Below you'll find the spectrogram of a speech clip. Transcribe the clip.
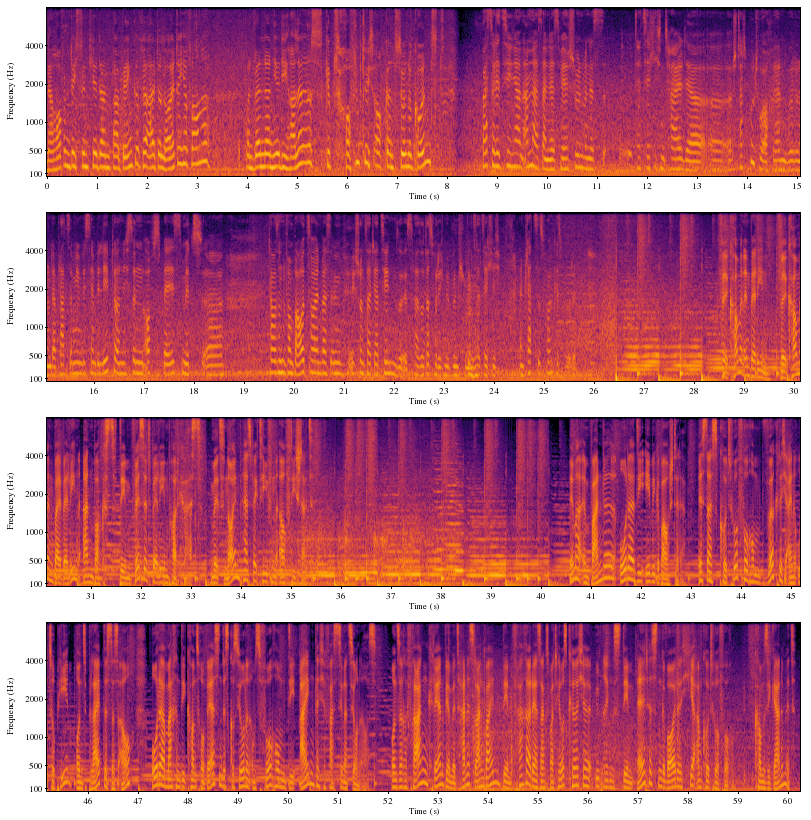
Na, hoffentlich sind hier dann ein paar Bänke für alte Leute hier vorne. Und wenn dann hier die Halle ist, gibt es hoffentlich auch ganz schöne Kunst. Was soll in zehn Jahren anders sein? Das wäre schön, wenn es äh, tatsächlich ein Teil der äh, Stadtkultur auch werden würde und der Platz irgendwie ein bisschen belebter und nicht so ein Off-Space mit äh, Tausenden von Bauzäunen, was schon seit Jahrzehnten so ist. Also das würde ich mir wünschen, wenn es mhm. tatsächlich ein Platz des Volkes würde. Willkommen in Berlin. Willkommen bei Berlin Unboxed, dem Visit Berlin Podcast mit neuen Perspektiven auf die Stadt. Immer im Wandel oder die ewige Baustelle? Ist das Kulturforum wirklich eine Utopie und bleibt es das auch? Oder machen die kontroversen Diskussionen ums Forum die eigentliche Faszination aus? Unsere Fragen klären wir mit Hannes Langbein, dem Pfarrer der St. Matthäuskirche, übrigens dem ältesten Gebäude hier am Kulturforum. Kommen Sie gerne mit.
